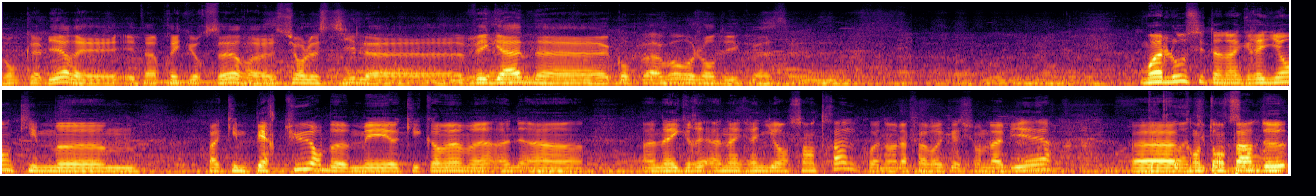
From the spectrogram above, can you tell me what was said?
Donc la bière est, est un précurseur euh, sur le style euh, vegan euh, qu'on peut avoir aujourd'hui. quoi. Moi, l'eau, c'est un ingrédient qui me, pas qui me perturbe, mais qui est quand même un, un- un agré- un ingrédient central quoi, dans la fabrication de la bière. Euh, quand on 90%, parle de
